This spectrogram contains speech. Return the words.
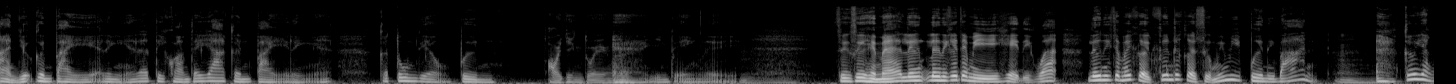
อ่านเยอะเกินไปอะไรอย่างเงี้ย แล้วตีความได้ยากเกินไปอะไรอย่างเงี้ย ก็ตุ้มเดียวปืนเอายิงตัวเองเอเลยอยิงตัวเองเลย ซึ่งซึ่งเห็นไหมเรื่องเรื่องนี้ก็จะมีเหตุอีกว่า เรื่องนี้จะไม่เกิดขึ้นถ้าเกิดเสือกไม่มีปืนในบ้านอืมเออก็ยัง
